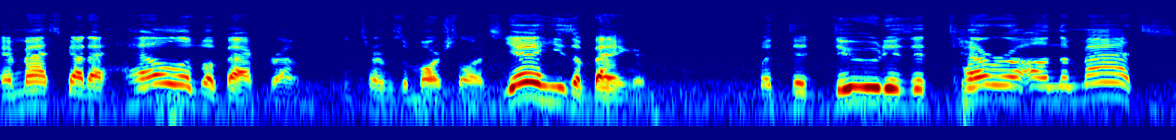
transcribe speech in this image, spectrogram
And Matt's got a hell of a background in terms of martial arts. Yeah, he's a banger. But the dude is a terror on the mats.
